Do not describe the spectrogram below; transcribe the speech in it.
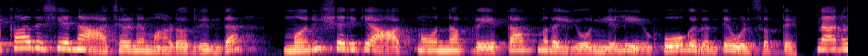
ಏಕಾದಶಿಯನ್ನು ಆಚರಣೆ ಮಾಡೋದ್ರಿಂದ ಮನುಷ್ಯರಿಗೆ ಆತ್ಮವನ್ನು ಪ್ರೇತಾತ್ಮದ ಯೋನಿಯಲ್ಲಿ ಹೋಗದಂತೆ ಉಳಿಸುತ್ತೆ. ನಾನು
